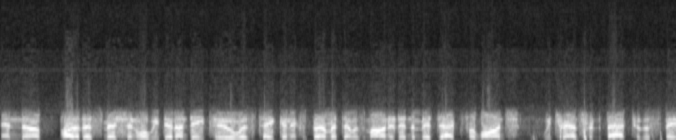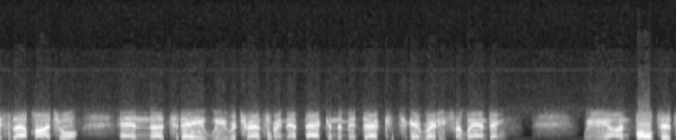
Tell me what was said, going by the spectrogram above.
And uh, part of this mission, what we did on day two was take an experiment that was mounted in the mid-deck for launch. We transferred it back to the Spacelab module, and uh, today we were transferring that back in the mid-deck to get ready for landing. We unbolted,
